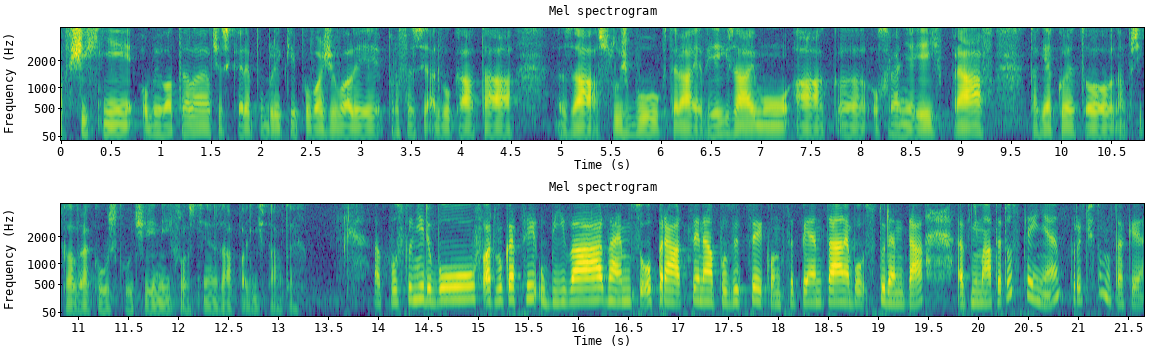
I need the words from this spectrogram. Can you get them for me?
všichni obyvatelé České republiky považovali profesi advokáta za službu, která je v jejich zájmu a k ochraně jejich práv, tak jako je to například v Rakousku či jiných vlastně západních státech. Poslední dobou v advokaci ubývá zájemců o práci na pozici koncipienta nebo studenta. Vnímáte to stejně? Proč tomu tak je?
